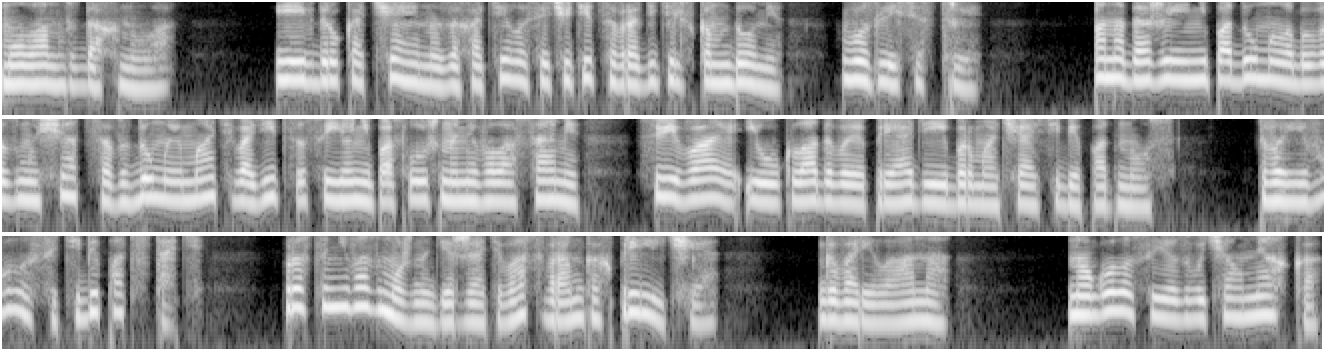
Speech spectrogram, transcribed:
Мулан вздохнула. Ей вдруг отчаянно захотелось очутиться в родительском доме, возле сестры. Она даже и не подумала бы возмущаться, вздумая мать возиться с ее непослушными волосами, свивая и укладывая пряди и бормоча себе под нос. «Твои волосы тебе подстать. Просто невозможно держать вас в рамках приличия», — говорила она. Но голос ее звучал мягко,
